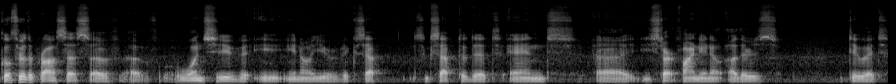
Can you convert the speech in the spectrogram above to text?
go through the process of, of once you've you, you know you've accept, accepted it and uh, you start finding out others do it.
